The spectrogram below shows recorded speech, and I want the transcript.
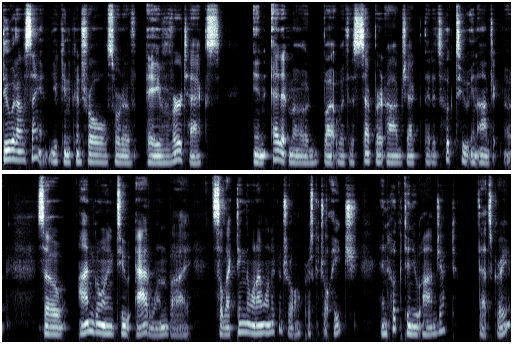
do what I was saying. You can control sort of a vertex in edit mode, but with a separate object that it's hooked to in object mode. So I'm going to add one by selecting the one I want to control, press Control H, and hook to new object. That's great.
